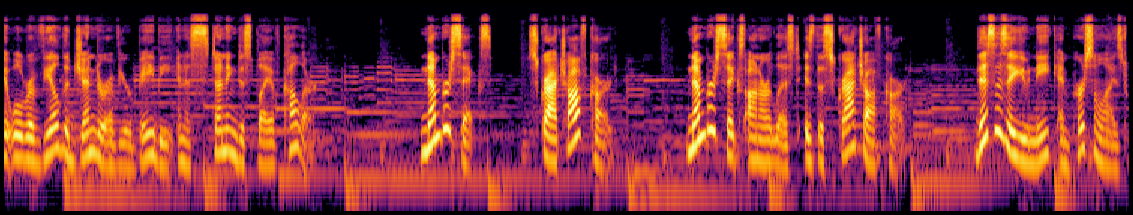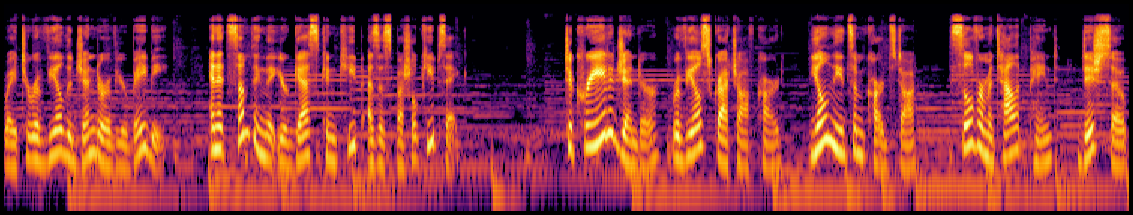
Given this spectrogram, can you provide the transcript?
it will reveal the gender of your baby in a stunning display of color. Number 6. Scratch Off Card Number 6 on our list is the Scratch Off Card. This is a unique and personalized way to reveal the gender of your baby, and it's something that your guests can keep as a special keepsake. To create a gender reveal scratch off card, you'll need some cardstock, silver metallic paint, dish soap,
